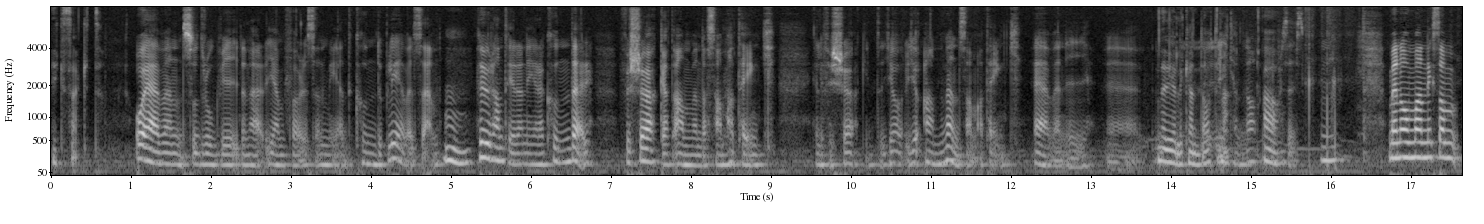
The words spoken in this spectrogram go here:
Exakt. Och även så drog vi den här jämförelsen med kundupplevelsen. Mm. Hur hanterar ni era kunder? Försök att använda samma tänk. Eller försök inte, gör, gör, använd samma tänk även i, eh, När det gäller kandidaterna. i kandidaterna. Ja. Precis. Mm. Men om man liksom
